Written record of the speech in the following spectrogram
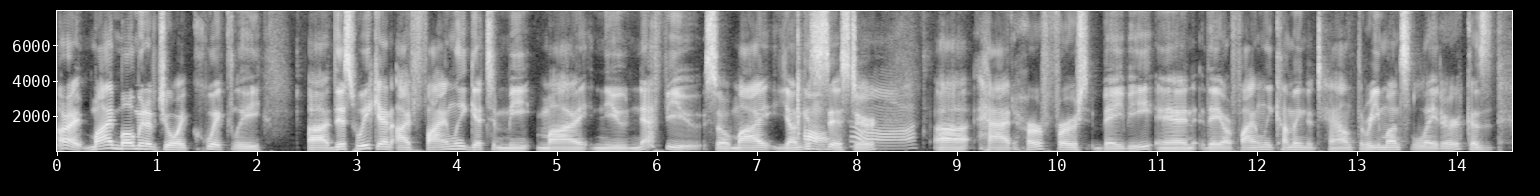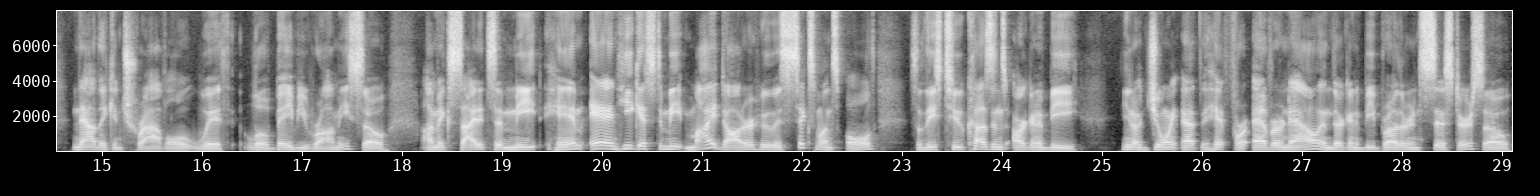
All right, my moment of joy quickly. Uh, this weekend, I finally get to meet my new nephew. So, my youngest Aw. sister Aw. uh, had her first baby, and they are finally coming to town three months later because now they can travel with little baby Rami. So, I'm excited to meet him, and he gets to meet my daughter, who is six months old. So, these two cousins are going to be you know, joint at the hip forever now, and they're going to be brother and sister. So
